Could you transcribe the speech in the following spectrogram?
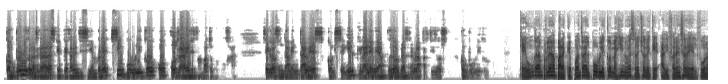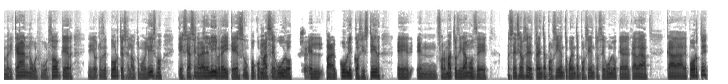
con público en las gradas, que empezar en diciembre sin público o otra vez en formato burbuja. Sé que lo fundamental es conseguir que la NBA pueda volver a celebrar partidos con público. Que un gran problema para que pueda entrar el público, imagino, es el hecho de que, a diferencia del fútbol americano o el fútbol soccer y eh, otros deportes, el automovilismo, que se hacen al aire libre y que es un poco más seguro el, para el público asistir eh, en formatos, digamos, de asistencia, no sé, de 30%, 40%, según lo que haga cada, cada deporte,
